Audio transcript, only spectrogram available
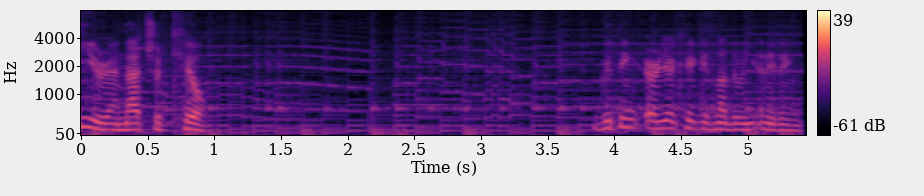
here, and that should kill. Good thing Area Kick is not doing anything.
